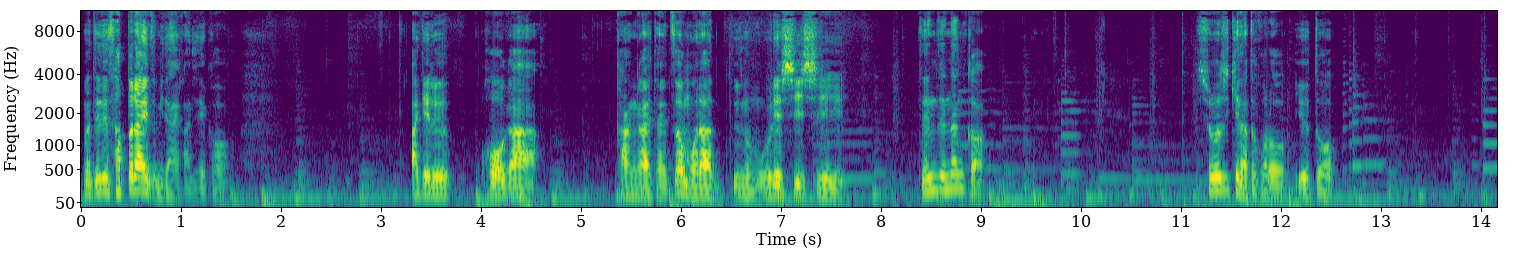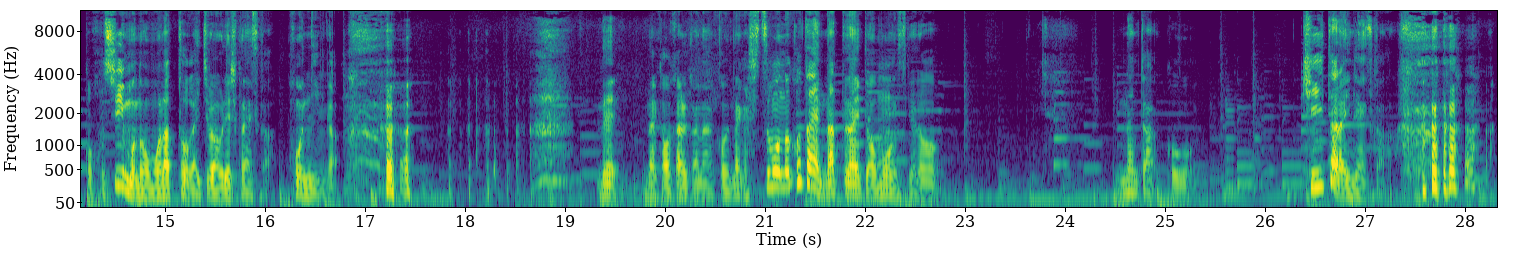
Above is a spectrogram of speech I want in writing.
まあ、全然サプライズみたいな感じでこう、あげる方が考えたやつをもらうのも嬉しいし全然なんか正直なところ言うとこう欲しいものをもらった方が一番嬉しくないですか？本人が。で なんかわかるかな？こうなんか質問の答えになってないと思うんですけどなんかこう聞いたらいいんじゃないですか？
